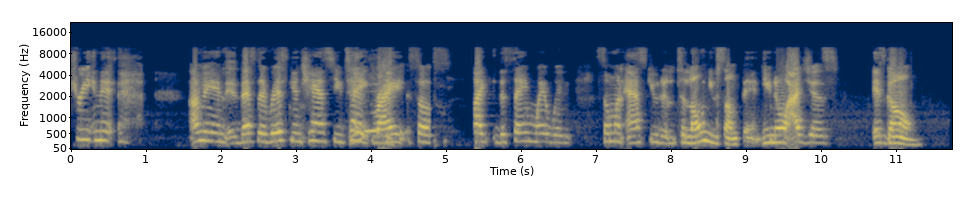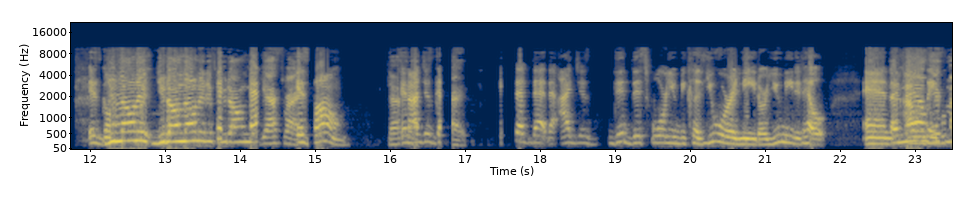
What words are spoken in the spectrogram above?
treating it. I mean, that's the risk and chance you take, Yeah. right? So, like the same way when someone asks you to, to loan you something, you know, I just, it's gone. It's gone. You loan it. You don't loan it if you don't. Need, that's right. It's gone. That's and I just got Right. accept that, that I just did this for you because you were in need or you needed help. And, And I now was it's my,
